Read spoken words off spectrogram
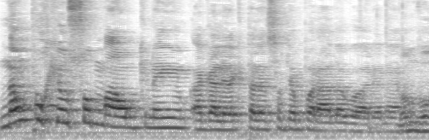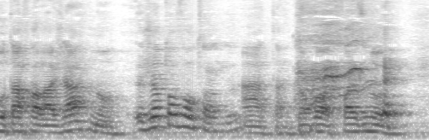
Não porque eu sou mal, que nem a galera que tá nessa temporada agora, né? Vamos voltar a falar já? Não. Eu já tô voltando. Ah, tá. Então volta, faz de novo.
